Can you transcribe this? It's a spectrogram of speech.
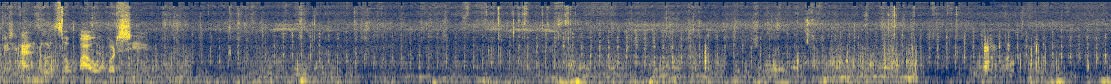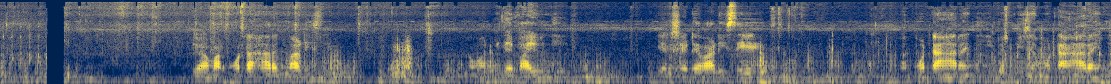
પછી કાલે ડોલ પાવું પડશે. અમારા મોટા હાર જ માડી છે. અમારા બધા ભાઈઓની. એક છેડે વાડી છે. મોટા હારાની, પછી બીજા મોટા હારાની,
